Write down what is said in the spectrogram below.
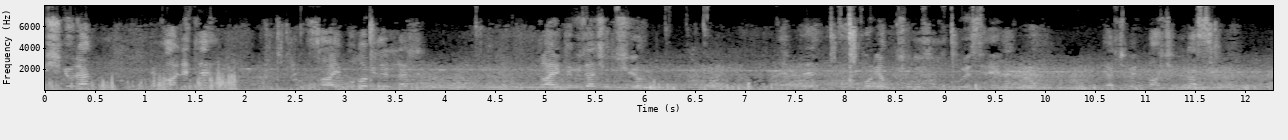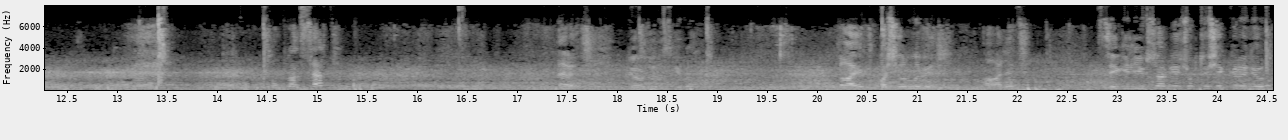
iş gören bir alete sahip olabilirler. Gayet de güzel çalışıyor. Hem de spor yapmış oluyorsunuz bu vesileyle. Gerçi benim bahçe biraz toprak sert. Evet, gördüğünüz gibi gayet başarılı bir alet. Sevgili Yüksel Bey'e çok teşekkür ediyorum.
